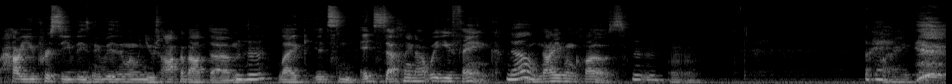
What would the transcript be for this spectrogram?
how you perceive these movies and when you talk about them. Like, it's it's definitely not what you think. Mm-hmm. No. not even close. Okay. Right.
